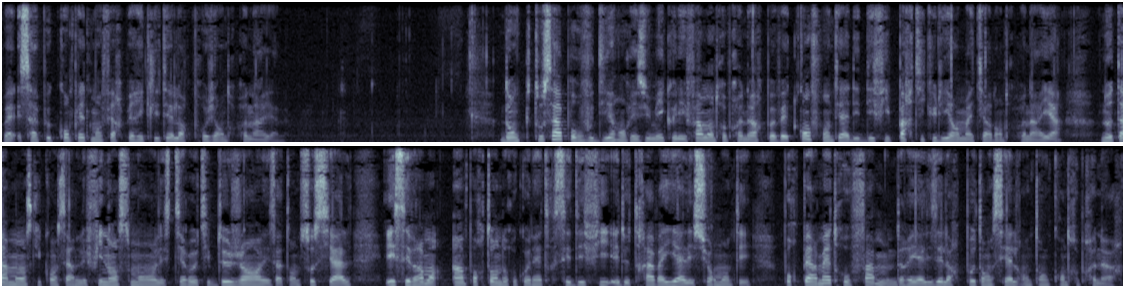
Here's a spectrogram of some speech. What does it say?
ben, ça peut complètement faire péricliter leur projet entrepreneurial. Donc tout ça pour vous dire en résumé que les femmes entrepreneurs peuvent être confrontées à des défis particuliers en matière d'entrepreneuriat, notamment en ce qui concerne le financement, les stéréotypes de genre, les attentes sociales, et c'est vraiment important de reconnaître ces défis et de travailler à les surmonter pour permettre aux femmes de réaliser leur potentiel en tant qu'entrepreneurs.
